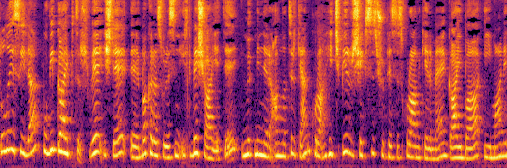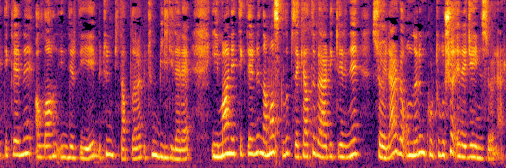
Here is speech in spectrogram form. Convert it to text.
Dolayısıyla bu bir gayiptir ve işte e, Bakara suresinin ilk 5 ayeti müminleri anlatırken Kur'an hiçbir şeksiz şüphesiz Kur'an-ı Kerim'e gayba iman ettiklerini Allah'ın indirdiği bütün kitaplara, bütün bilgilere iman ettiklerini, namaz kılıp zekatı verdiklerini söyler ve onların kurtuluşa ereceğini söyler.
